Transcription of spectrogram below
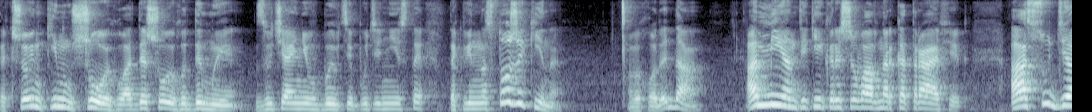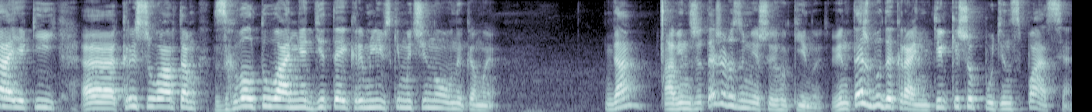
Якщо він кинув Шойгу, а де Шойгу, де ми, звичайні вбивці путіністи, так він нас теж кине? Виходить, да. А мент, який кришував наркотрафік, а суддя, який е, кришував там зґвалтування дітей кремлівськими чиновниками. Да? А він же теж розуміє, що його кинуть. Він теж буде крайній, тільки щоб Путін спасся.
